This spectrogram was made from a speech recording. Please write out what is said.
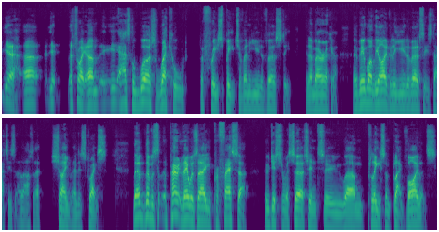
yeah, uh, yeah, that's right. Um, it has the worst record for free speech of any university in America. And being one of the Ivy League universities, that is an utter shame and disgrace. There, there was apparently there was a professor who did some research into um, police and black violence,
